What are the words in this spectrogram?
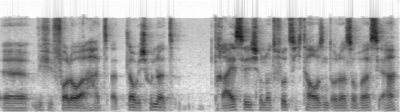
äh, wie viel Follower hat, hat glaube ich, 100. 130, 140.000 oder sowas, ja.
